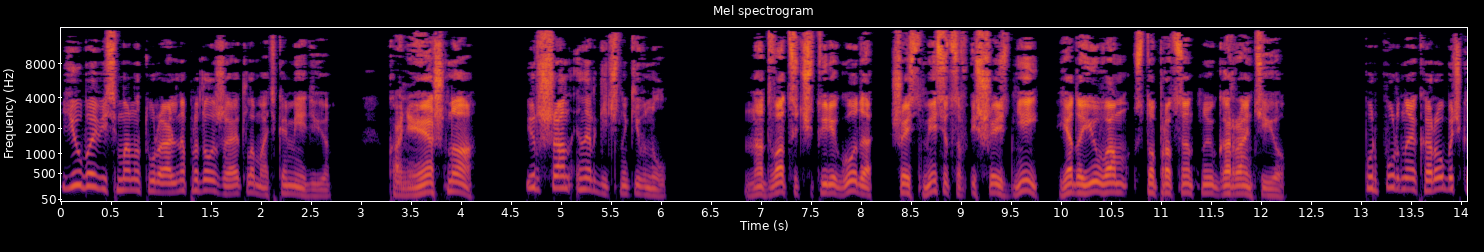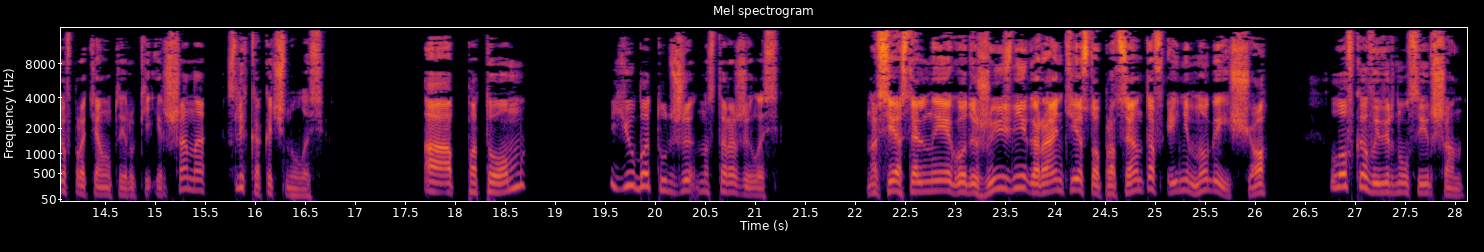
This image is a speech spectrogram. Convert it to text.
Юба весьма натурально продолжает ломать комедию. Конечно! Иршан энергично кивнул. На двадцать четыре года, шесть месяцев и шесть дней я даю вам стопроцентную гарантию. Пурпурная коробочка в протянутой руке Иршана слегка качнулась. — А потом? Юба тут же насторожилась. — На все остальные годы жизни гарантия сто процентов и немного еще. Ловко вывернулся Иршан.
